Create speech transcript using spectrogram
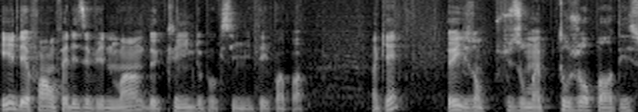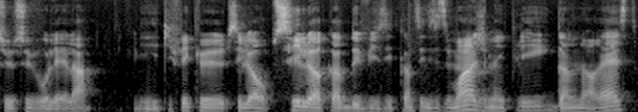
Et des fois, on fait des événements de cliniques de proximité pop-up. OK? Eux, ils ont plus ou moins toujours porté ce, ce volet-là, qui fait que c'est leur, leur code de visite. Quand ils disent, moi, je m'implique dans le nord-est,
